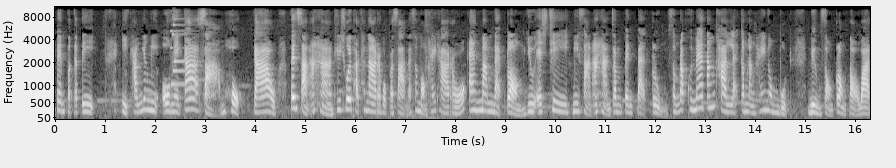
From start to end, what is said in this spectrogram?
เป็นปกติ อีกทั้งยังมีโอเมก้า 3 6 9 เป็นสารอาหารที่ช่วยพัฒนาระบบประสาทและสมองให้ทารก แอนมัมแบบกล่อง UHT มีสารอาหารจำเป็น 8 กลุ่มสำหรับคุณแม่ตั้งครรภ์และกำลังให้นมบุตร ดื่ม 2 กล่องต่อวัน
